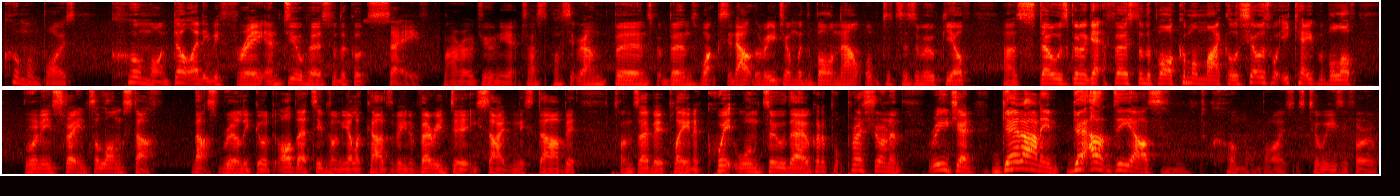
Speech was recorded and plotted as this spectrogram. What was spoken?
come on, boys. Come on, don't let it be free. And Dewhurst with a good save. Maro Jr. tries to pass it round Burns, but Burns whacks it out. The regen with the ball now, up to Tazumukiov. As uh, Stowe's going to get first to the ball. Come on, Michael, show us what you're capable of. Running straight into Longstaff. That's really good. All their teams on yellow cards have been a very dirty side in this derby. Tuanzebe playing a quick 1-2 there. We've got to put pressure on him. Regen, get at him. Get at Diaz. Hmm. Come on, boys. It's too easy for him.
